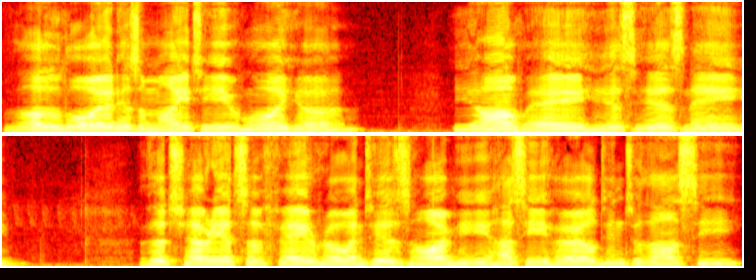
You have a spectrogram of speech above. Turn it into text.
The Lord is a mighty warrior. Yahweh is his name. The chariots of Pharaoh and his army has he hurled into the sea.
